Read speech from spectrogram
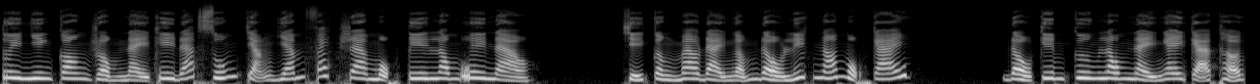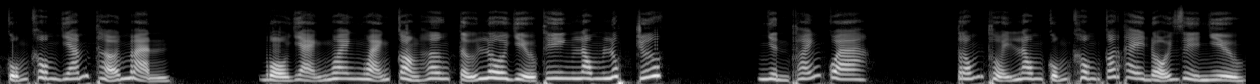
Tuy nhiên con rồng này khi đáp xuống chẳng dám phát ra một tia long uy nào. Chỉ cần Mao Đài ngẫm đầu liếc nó một cái. Đầu kim cương long này ngay cả thở cũng không dám thở mạnh. Bộ dạng ngoan ngoãn còn hơn tử lô diệu thiên long lúc trước. Nhìn thoáng qua. Tống Thụy Long cũng không có thay đổi gì nhiều.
